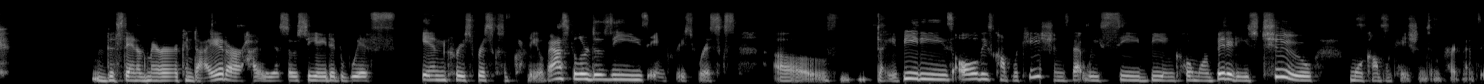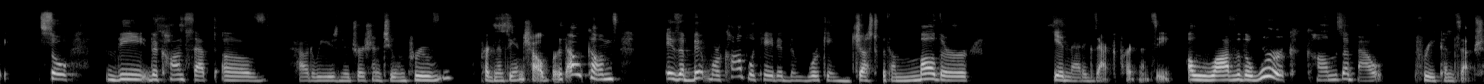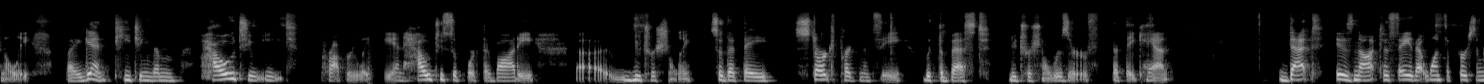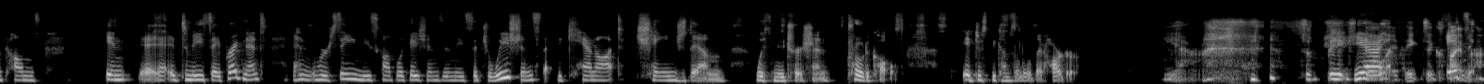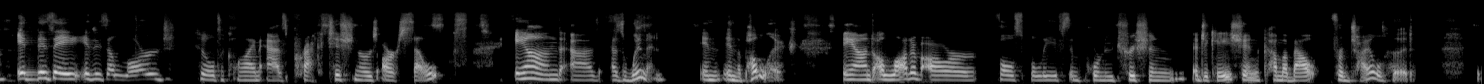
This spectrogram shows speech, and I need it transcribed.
the standard American diet are highly associated with increased risks of cardiovascular disease, increased risks of diabetes, all these complications that we see being comorbidities to more complications in pregnancy. So the the concept of how do we use nutrition to improve pregnancy and childbirth outcomes is a bit more complicated than working just with a mother in that exact pregnancy. A lot of the work comes about preconceptionally by again teaching them how to eat properly and how to support their body uh, nutritionally so that they start pregnancy with the best nutritional reserve that they can. That is not to say that once a person comes in uh, to me say pregnant and we're seeing these complications in these situations that we cannot change them with nutrition protocols. It just becomes a little bit harder. Yeah. It's a big yeah, hill i think to climb it is a it is a large hill to climb as practitioners ourselves and as as women in in the public. And a lot of our false beliefs in poor nutrition education come about from childhood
